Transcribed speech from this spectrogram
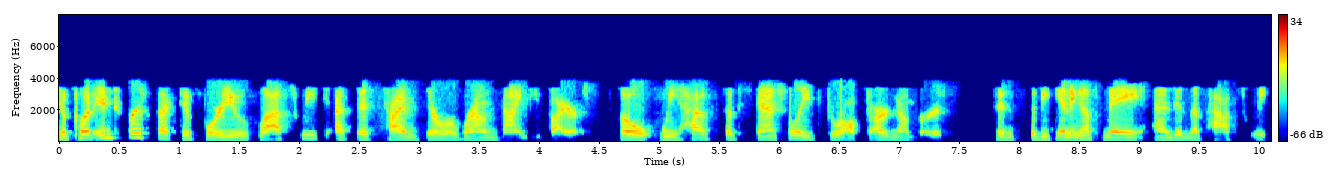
To put into perspective for you, last week at this time, there were around 90 fires. So we have substantially dropped our numbers since the beginning of May and in the past week.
